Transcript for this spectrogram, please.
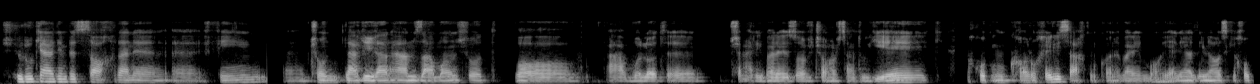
شروع کردیم به ساختن فیلم. چون دقیقا همزمان شد با تحولات شهریور 1401 خب این کار رو خیلی سخت می‌کنه برای ما. یعنی از این لحاظ که خب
